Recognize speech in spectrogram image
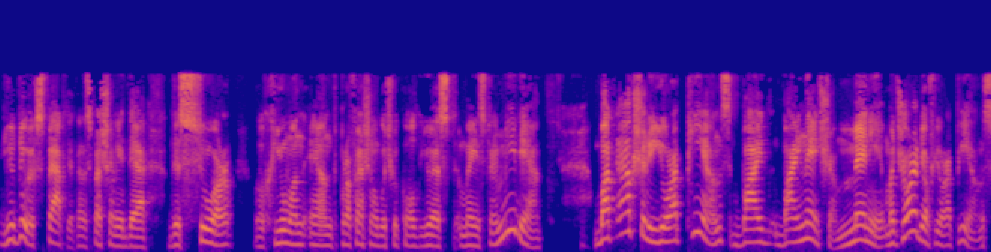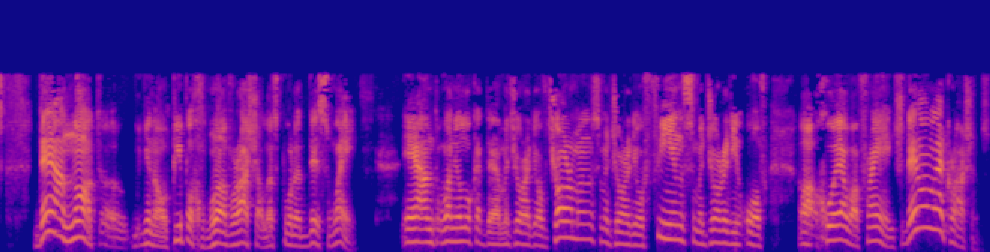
you do expect it, and especially the the sewer uh, human and professional, which we call U.S. mainstream media. But actually, Europeans, by by nature, many majority of Europeans, they are not, uh, you know, people who love Russia. Let's put it this way. And when you look at the majority of Germans, majority of Finns, majority of uh, whoever French, they don't like Russians.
